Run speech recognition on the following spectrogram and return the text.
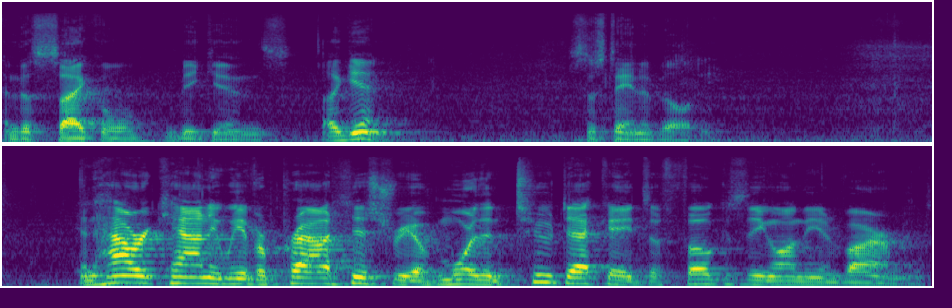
And the cycle begins again sustainability. In Howard County, we have a proud history of more than two decades of focusing on the environment,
